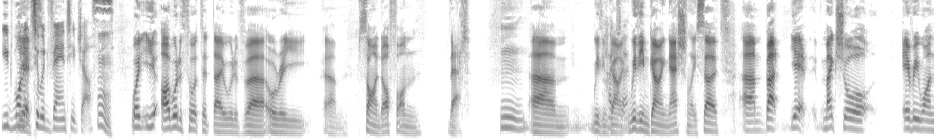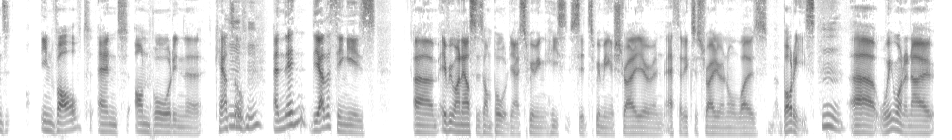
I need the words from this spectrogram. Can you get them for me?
You'd want Yes. it to advantage us. Well, you, I would have thought that they would have uh, already um, signed off on that. Um, with him. Hope going so. with him going nationally. So, um, but yeah, make sure everyone's involved and on board in the council. Mm-hmm. And then the other thing is. Um, everyone else is on board. You know, swimming. He said swimming Australia and Athletics Australia and all those bodies. Hmm. Uh, we want to know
